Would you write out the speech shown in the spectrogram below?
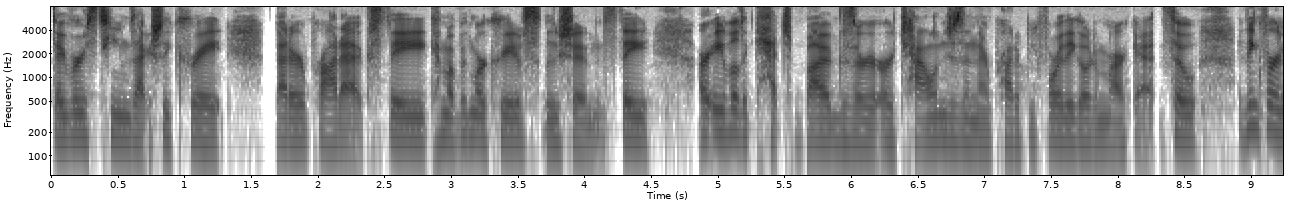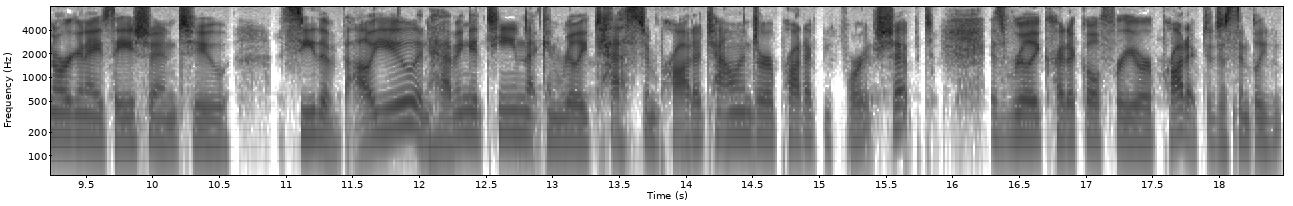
diverse teams actually create better products. They come up with more creative solutions. They are able to catch bugs or, or, challenges in their product before they go to market. So I think for an organization to see the value in having a team that can really test and prod a challenge or a product before it's shipped is really critical for your product to just simply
